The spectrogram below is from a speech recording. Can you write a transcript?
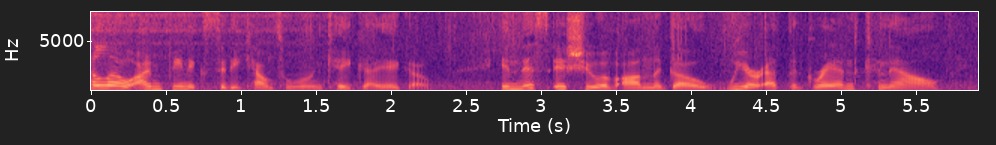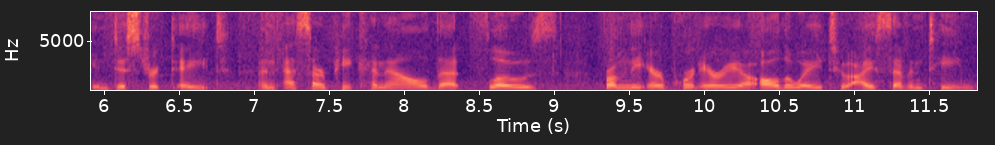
Hello, I'm Phoenix City Councilwoman Kate Gallego. In this issue of On the Go, we are at the Grand Canal in District 8, an SRP canal that flows from the airport area all the way to I-17.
